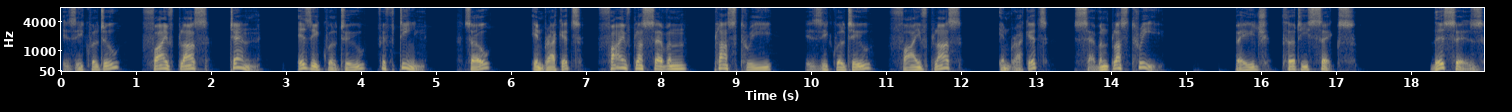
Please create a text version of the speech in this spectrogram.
is equal to 5 plus 10 is equal to 15. So, in brackets, 5 plus 7 plus 3 is equal to 5 plus, in brackets, 7 plus 3. Page 36. This is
